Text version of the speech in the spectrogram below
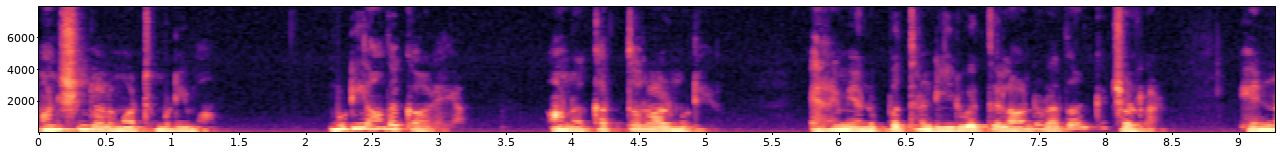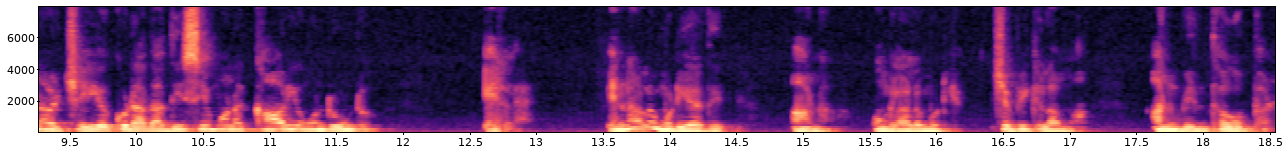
மனுஷங்களால் மாற்ற முடியுமா? முடியாத காரியம் ஆனால் கத்தரால் முடியும். இறைமையா முப்பத்தி ரெண்டு இருபத்தேழு ஆண்டு தான் சொல்கிறார் என்னால் செய்யக்கூடாத அதிசயமான காரியம் ஒன்று உண்டோ? இல்லை. என்னால் முடியாது. ஆனால் உங்களால் முடியும். ஜெபிக்கலாமா? அன்பின் தகப்பன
